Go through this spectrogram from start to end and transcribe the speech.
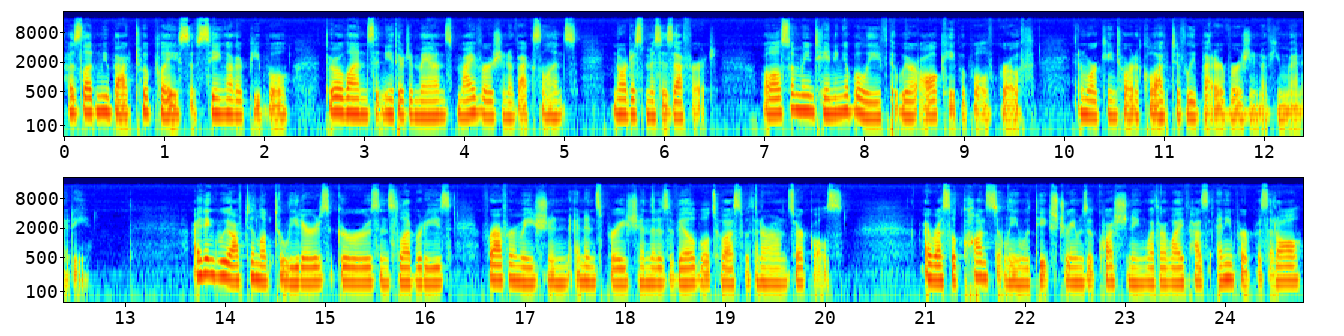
has led me back to a place of seeing other people through a lens that neither demands my version of excellence nor dismisses effort, while also maintaining a belief that we are all capable of growth and working toward a collectively better version of humanity. I think we often look to leaders, gurus, and celebrities for affirmation and inspiration that is available to us within our own circles. I wrestle constantly with the extremes of questioning whether life has any purpose at all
